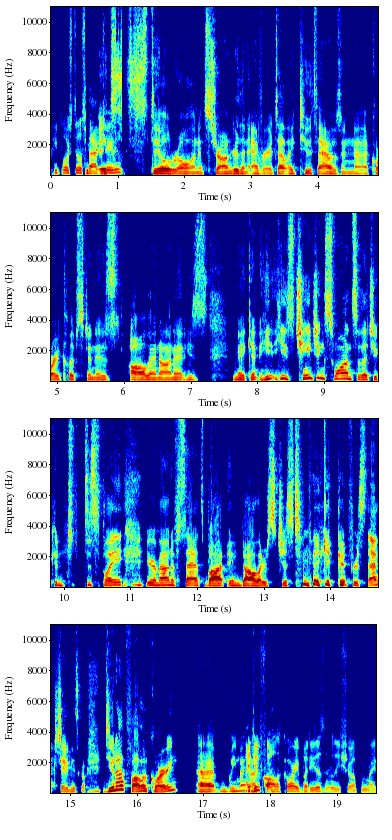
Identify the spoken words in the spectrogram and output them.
People are still stack chaining. It's still rolling. It's stronger than ever. It's at like 2,000. Uh, Cory Klippsten is all in on it. He's making he, he's changing Swan so that you can display your amount of Sats bought in dollars just to make it good for Stack Chain. He's Do you not follow Corey? Uh, we might. I do follow Cory, but he doesn't really show up in my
